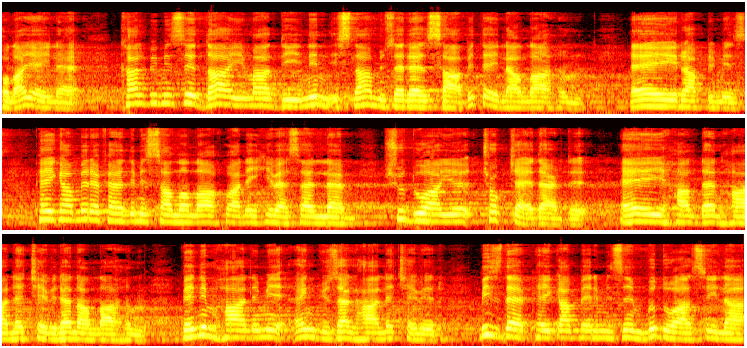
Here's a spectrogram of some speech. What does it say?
kolay eyle. Kalbimizi daima dinin İslam üzere sabit eyle Allah'ım. Ey Rabbimiz! Peygamber Efendimiz sallallahu aleyhi ve sellem şu duayı çokça ederdi. Ey halden hale çeviren Allah'ım! Benim halimi en güzel hale çevir. Biz de peygamberimizin bu duasıyla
